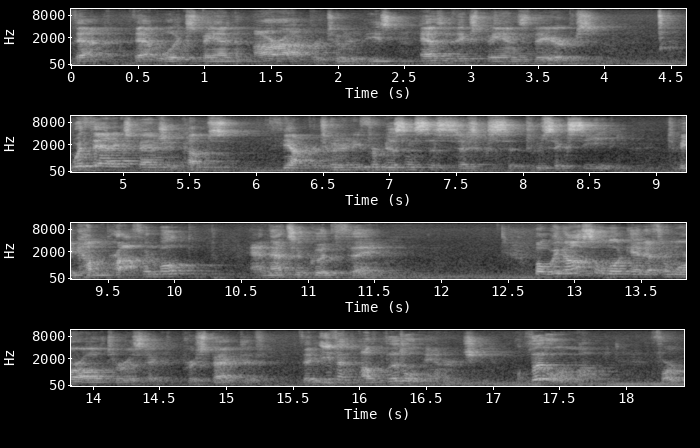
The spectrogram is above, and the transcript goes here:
That, that will expand our opportunities as it expands theirs. With that expansion comes the opportunity for businesses to, succeed, to become profitable, and that's a good thing. But we'd also look at it from a more altruistic perspective, that even a little energy, a little amount, for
